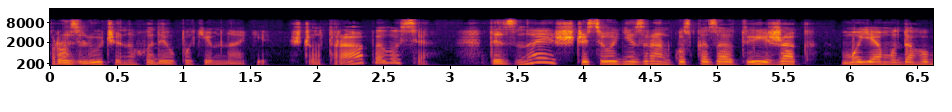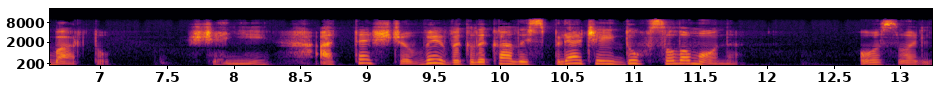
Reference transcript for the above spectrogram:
розлючено ходив по кімнаті. Що трапилося? Ти знаєш, що сьогодні зранку сказав твій жак моєму Дагобарту? Ще ні. А те, що ви викликали сплячий дух Соломона. Осваль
